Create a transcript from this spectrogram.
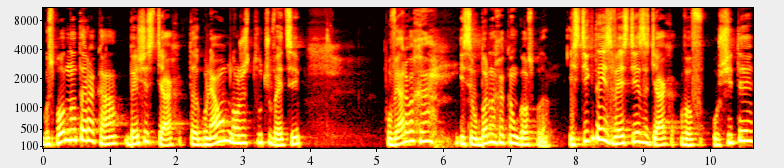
Господната ръка беше с тях, та голямо множество човеци повярваха и се обърнаха към Господа. И стигна известие за тях в ушите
